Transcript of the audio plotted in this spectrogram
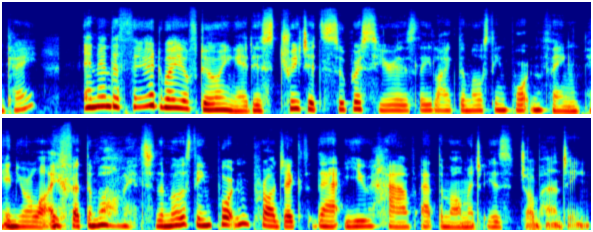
Okay? And then the third way of doing it is treat it super seriously like the most important thing in your life at the moment. The most important project that you have at the moment is job hunting.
